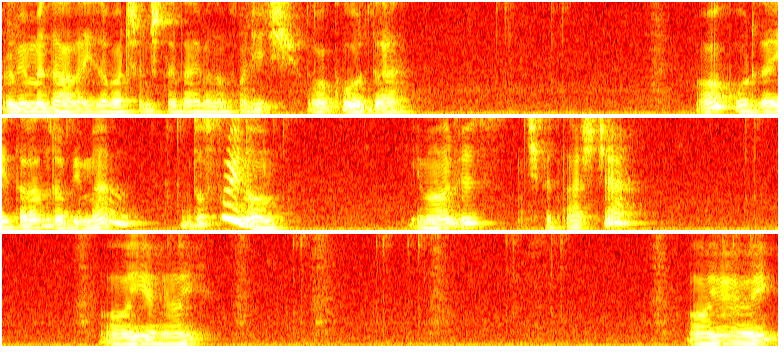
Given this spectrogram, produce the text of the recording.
Robimy dalej. Zobaczymy, czy tak dalej będą chodzić. O kurde. O kurde, i teraz robimy dostojną. I max jest 15. Oj, oj, oj. Oj, oj, oj.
